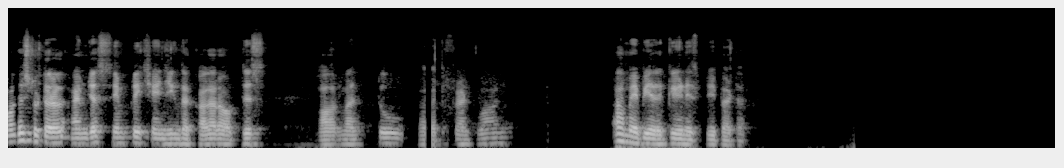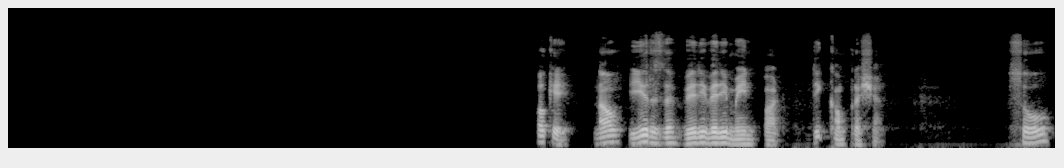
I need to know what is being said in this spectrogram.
For this tutorial, I am just simply changing the color of this armor to a different one or maybe the green is be better. Okay, now here is the very very main part, the compression. So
